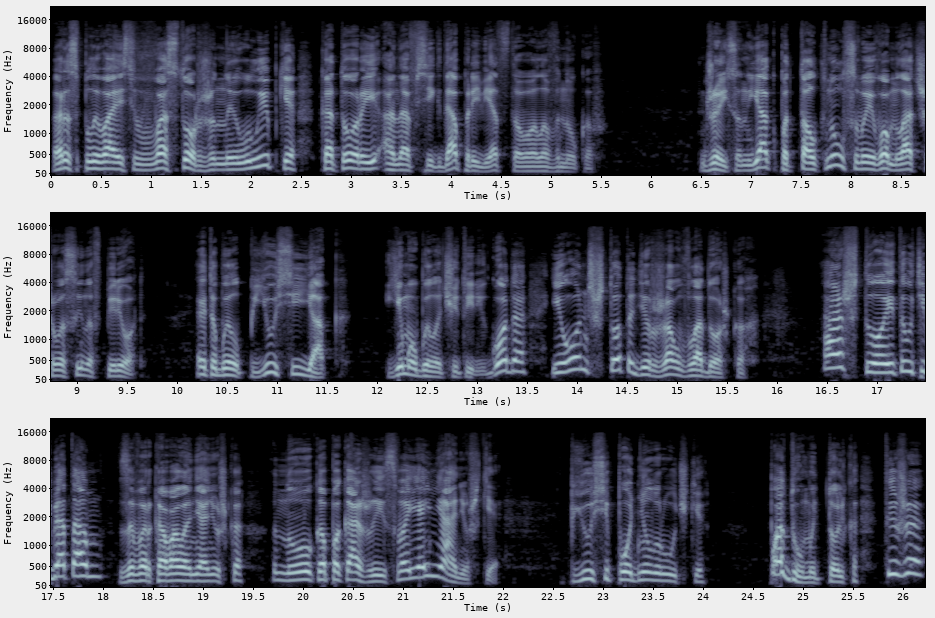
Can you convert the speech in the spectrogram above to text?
расплываясь в восторженной улыбке, которой она всегда приветствовала внуков. Джейсон Як подтолкнул своего младшего сына вперед. Это был Пьюси Як. Ему было четыре года, и он что-то держал в ладошках. «А что это у тебя там?» — заворковала нянюшка. «Ну-ка, покажи своей нянюшке». Пьюси поднял ручки. «Подумать только, ты же...»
